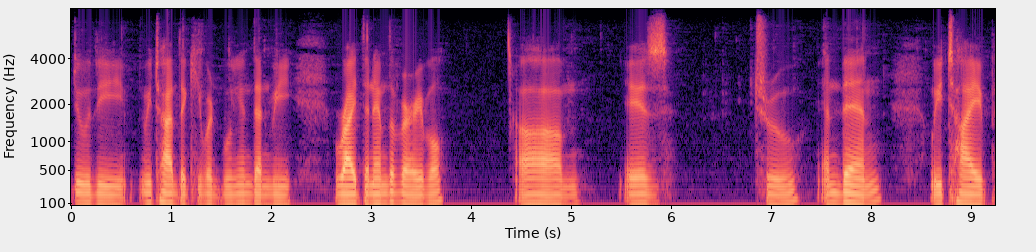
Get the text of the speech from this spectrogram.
do the we type the keyword boolean then we write the name of the variable um, is true and then we type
